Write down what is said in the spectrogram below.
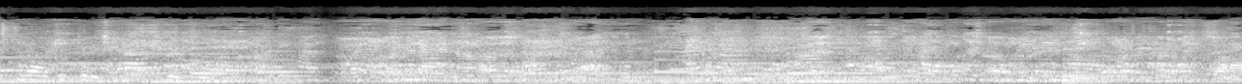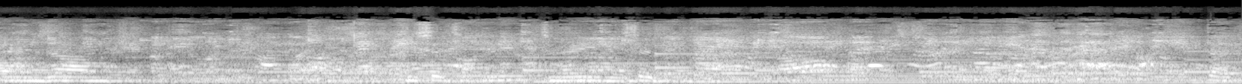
speak to him. And um, he said something to me, he said that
